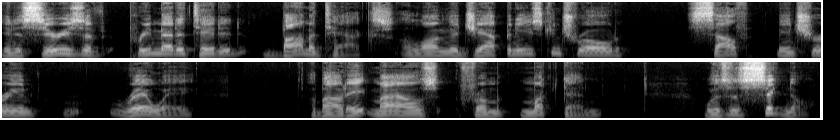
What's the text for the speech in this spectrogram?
In a series of premeditated bomb attacks along the Japanese controlled South Manchurian Railway, about eight miles from Mukden, was a signal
